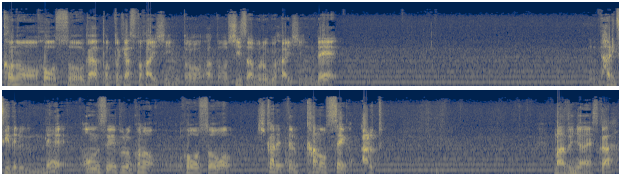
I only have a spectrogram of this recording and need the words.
この放送がポッドキャスト配信とあとシーサーブログ配信で貼り付けてるんで音声ブログこの放送を聞かれてる可能性があると。まずいんじゃないですか？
